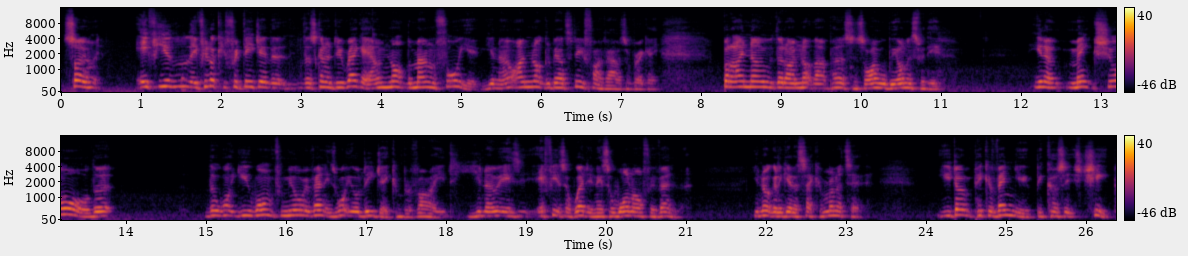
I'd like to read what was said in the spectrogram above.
So if you if you're looking for a DJ that, that's going to do reggae, I'm not the man for you. You know, I'm not going to be able to do five hours of reggae. But I know that I'm not that person, so I will be honest with you. You know, make sure that that what you want from your event is what your DJ can provide. You know, is if it's a wedding, it's a one-off event. You're not going to get a second run at it. You don't pick a venue because it's cheap.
